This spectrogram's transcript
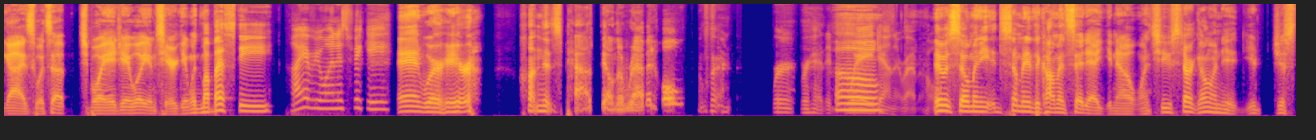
guys, what's up? It's your boy AJ Williams here again with my bestie. Hi everyone, it's Vicky. And we're here on this path down the rabbit hole. We're we're, we're headed Oh. way down the rabbit hole. There was so many so many of the comments said, hey, you know, once you start going, you, you're just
